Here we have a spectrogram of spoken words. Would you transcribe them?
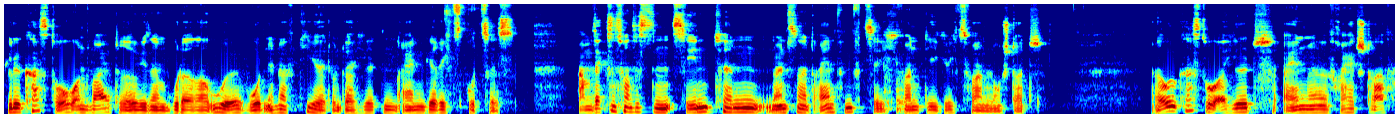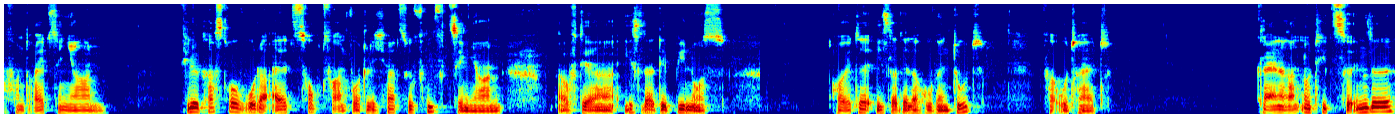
Fidel Castro und weitere, wie sein Bruder Raúl, wurden inhaftiert und erhielten einen Gerichtsprozess. Am 26.10.1953 fand die Gerichtsverhandlung statt. Raúl Castro erhielt eine Freiheitsstrafe von 13 Jahren. Fidel Castro wurde als Hauptverantwortlicher zu 15 Jahren auf der Isla de Pinos, heute Isla de la Juventud, verurteilt. Kleine Randnotiz zur Insel.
